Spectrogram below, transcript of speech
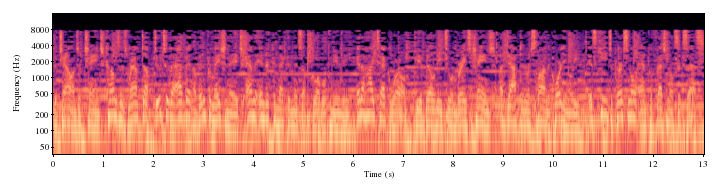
The challenge of change comes as ramped up due to the advent of information age and the interconnectedness of global community. In a high-tech world, the ability to embrace change, adapt and respond accordingly is key to personal and professional success.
